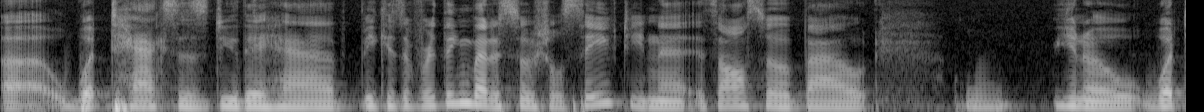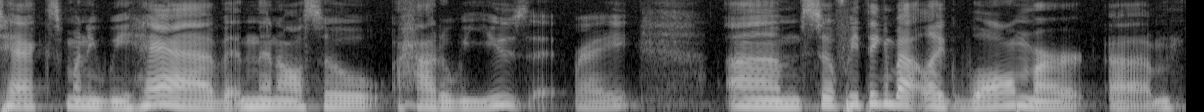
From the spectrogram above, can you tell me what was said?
uh, what taxes do they have? Because if we're thinking about a social safety net, it's also about, you know, what tax money we have, and then also how do we use it, right? Um, so if we think about like Walmart um,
